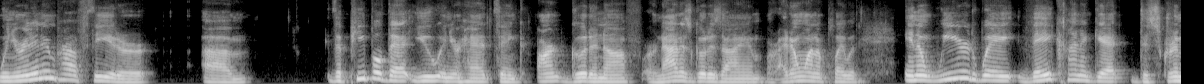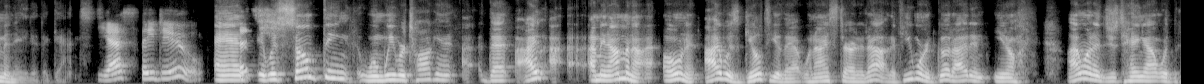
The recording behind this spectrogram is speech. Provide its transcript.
when you're in an improv theater, um, the people that you in your head think aren't good enough or not as good as I am, or I don't want to play with, in a weird way, they kind of get discriminated against. Yes, they do. And That's... it was something when we were talking uh, that I, I, I mean, I'm going to own it. I was guilty of that when I started out. If you weren't good, I didn't, you know, I wanted to just hang out with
